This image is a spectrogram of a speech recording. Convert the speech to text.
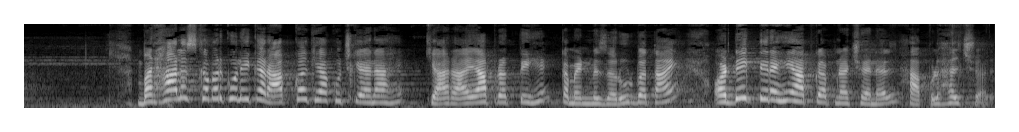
बरहाल इस खबर को लेकर आपका क्या कुछ कहना है? क्या राय आप रखते हैं? कमेंट में ज़रूर बताएँ और देखते रहें आपका अपना चैनल हापुड़ हलचल।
